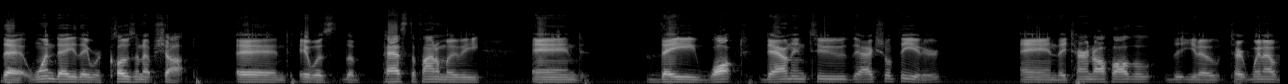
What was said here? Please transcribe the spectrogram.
that one day they were closing up shop, and it was the past the final movie, and they walked down into the actual theater and they turned off all the, the you know, tur went up,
